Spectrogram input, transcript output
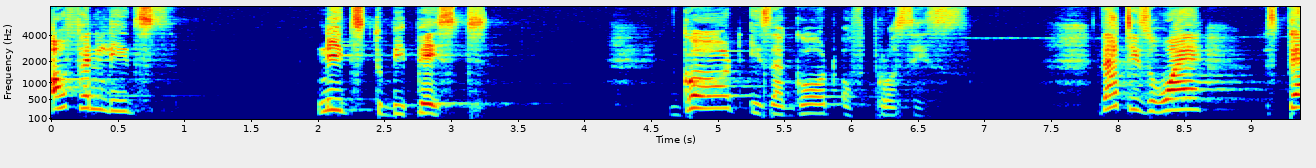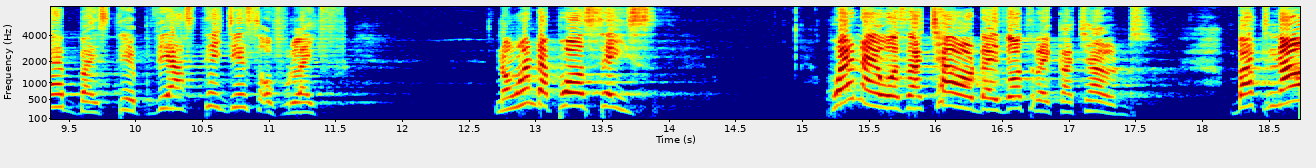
often leads, needs to be paced. God is a God of process. That is why, step by step, there are stages of life. No wonder Paul says, When I was a child, I thought like a child. But now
